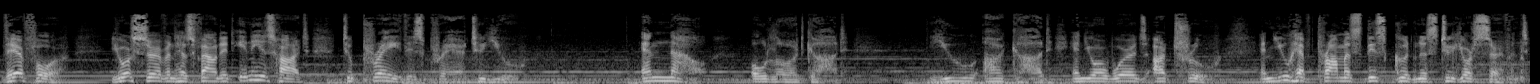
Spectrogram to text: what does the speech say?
Therefore, your servant has found it in his heart to pray this prayer to you. And now, O Lord God, you are God, and your words are true, and you have promised this goodness to your servant.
